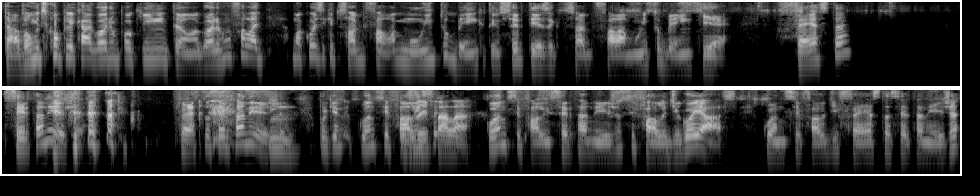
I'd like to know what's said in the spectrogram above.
Tá, vamos descomplicar agora um pouquinho, então. Agora vamos falar uma coisa que tu sabe falar muito bem, que eu tenho certeza que tu sabe falar muito bem, que é festa sertaneja. festa sertaneja. Sim. Porque quando se fala em, falar. quando se fala em sertanejo, se fala de Goiás. Quando se fala de festa sertaneja,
